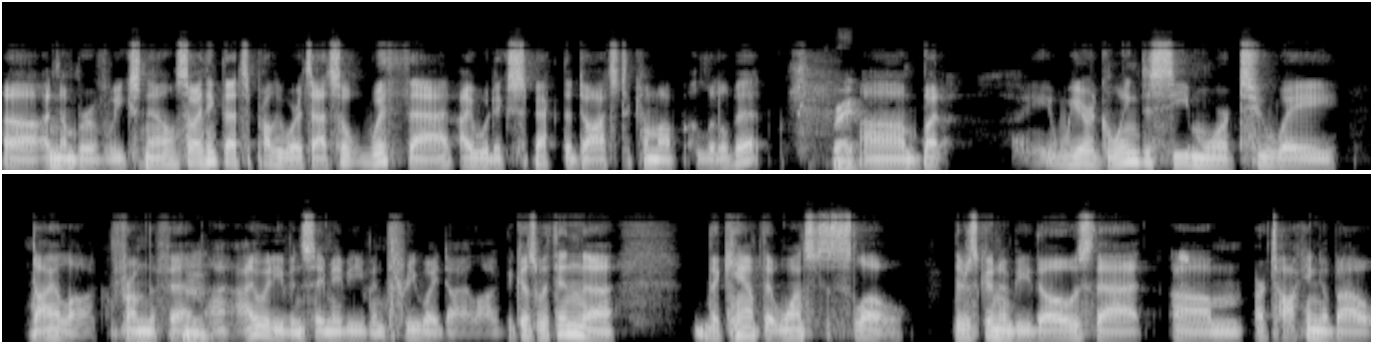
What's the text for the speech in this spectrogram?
uh, a number of weeks now. So I think that's probably where it's at. So with that, I would expect the dots to come up a little bit. Right. Um, but we are going to see more two-way dialogue from the Fed. Mm. I, I, would even say maybe even three-way dialogue because within the the camp that wants to slow, there's going to be those that um, are talking about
